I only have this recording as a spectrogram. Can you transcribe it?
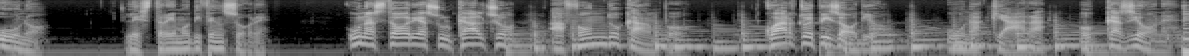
1. L'estremo difensore. Una storia sul calcio a fondo campo. Quarto episodio. Una chiara occasione.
